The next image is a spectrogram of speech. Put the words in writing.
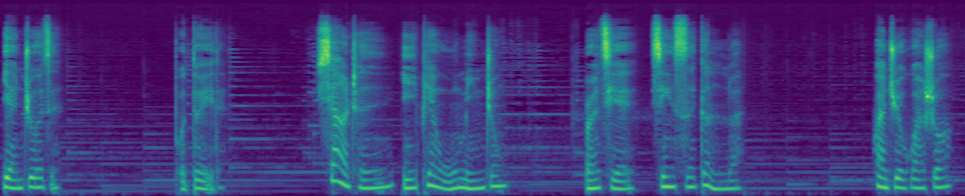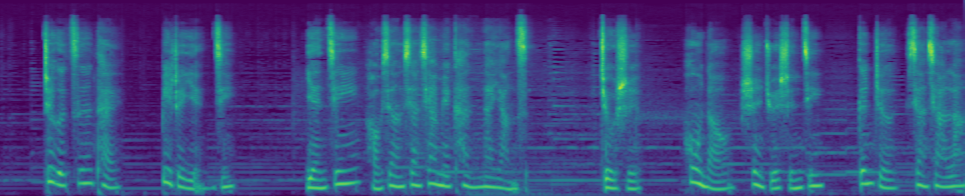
眼珠子。不对的，下沉一片无名中，而且心思更乱。换句话说，这个姿态闭着眼睛，眼睛好像向下面看那样子，就是后脑视觉神经跟着向下拉，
